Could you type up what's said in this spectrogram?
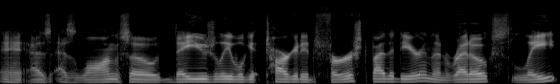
as as long. So they usually will get targeted first by the deer and then red oaks late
